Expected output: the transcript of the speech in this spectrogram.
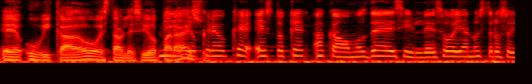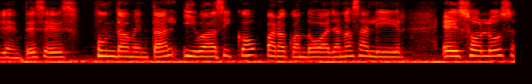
eh, ubicado o establecido Mire, para yo eso. creo que esto que acabamos de decirles hoy a nuestros oyentes es fundamental y básico para cuando vayan a salir eh, solos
